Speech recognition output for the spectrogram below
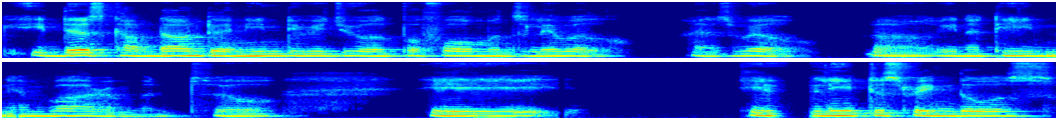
It does come down to an individual performance level as well uh, in a team environment. So he he'll need to string those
